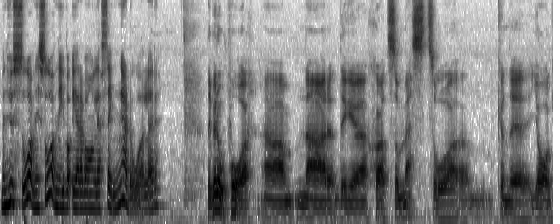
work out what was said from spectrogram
Men hur sov ni? Sov ni i era vanliga sängar då eller? Det beror på. Eh, när det sköts som mest så eh, kunde jag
